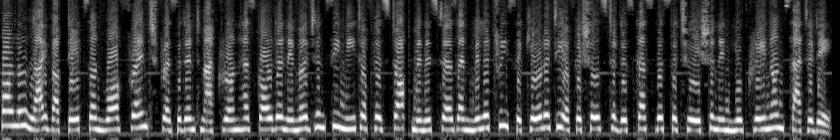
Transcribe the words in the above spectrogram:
Follow live updates on war. French President Macron has called an emergency meet of his top ministers and military security officials to discuss the situation in Ukraine on Saturday.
